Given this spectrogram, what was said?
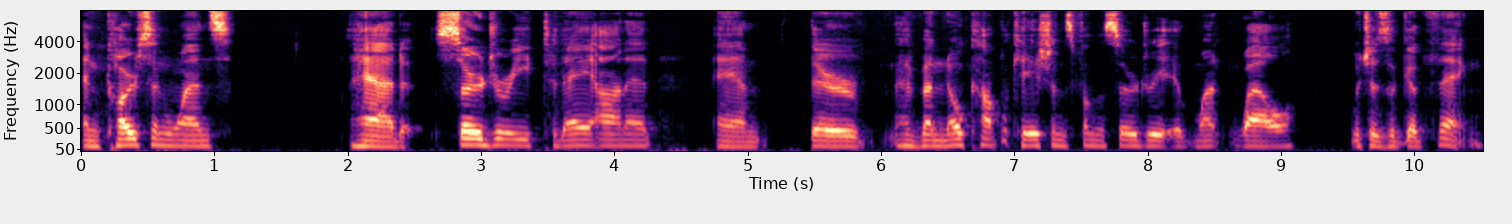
and Carson Wentz had surgery today on it, and there have been no complications from the surgery. It went well, which is a good thing.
